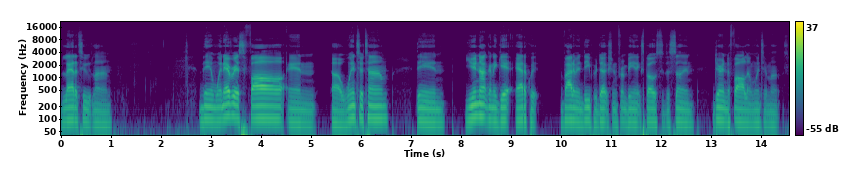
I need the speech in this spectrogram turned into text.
latitude line, then whenever it's fall and uh, winter time, then you're not going to get adequate vitamin D production from being exposed to the sun during the fall and winter months.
